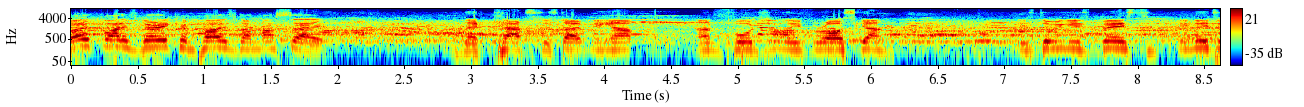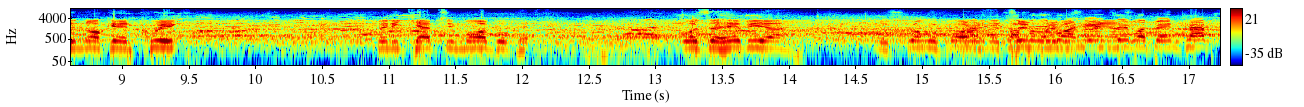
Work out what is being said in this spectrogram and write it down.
Both fighters very composed, I must say. And that cut's just opening up, unfortunately for Oscar. He's doing his best. He needs a knockout quick. Benny Capps in my book was the heavier or stronger fighter in the A two couple of right hands there by Ben Capps.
